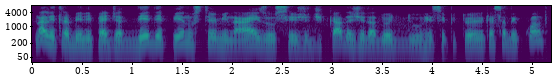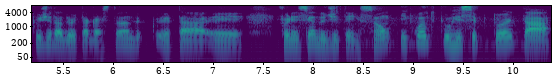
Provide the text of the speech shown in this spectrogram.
Na letra B ele pede a DDP nos terminais, ou seja, de cada gerador do receptor. Ele quer saber quanto que o gerador está gastando, está é, fornecendo de tensão e quanto que o receptor está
